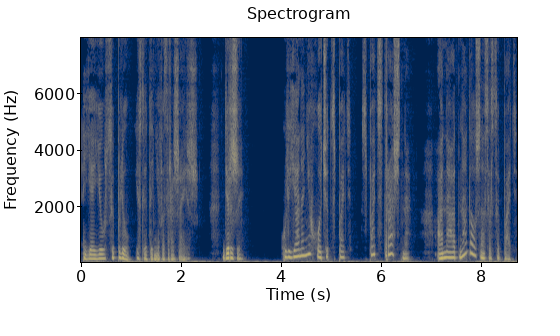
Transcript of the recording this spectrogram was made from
Я ее усыплю, если ты не возражаешь. Держи». Ульяна не хочет спать. Спать страшно. Она одна должна засыпать.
